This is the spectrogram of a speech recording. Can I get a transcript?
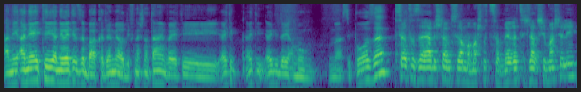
אני, אני הייתי, אני ראיתי את זה באקדמיה עוד לפני שנתיים והייתי הייתי, הייתי, הייתי די המום מהסיפור הזה. הסרט הזה היה בשלב מסוים ממש בצמרת של הרשימה שלי,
